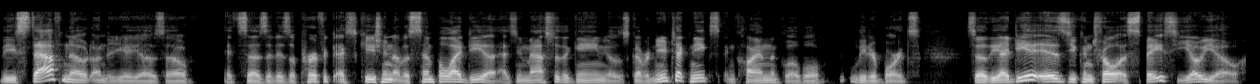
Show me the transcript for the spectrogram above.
The staff note under YOYOZO it says it is a perfect execution of a simple idea. As you master the game, you'll discover new techniques and climb the global leaderboards. So the idea is you control a space yo-yo,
